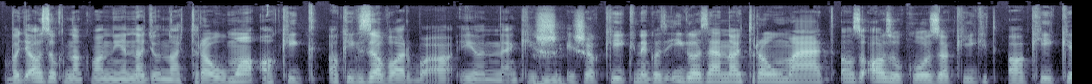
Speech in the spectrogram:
vagy azoknak van ilyen nagyon nagy trauma, akik, akik zavarba jönnek, és, hmm. és akiknek az igazán nagy traumát az az okoz, akik, akik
